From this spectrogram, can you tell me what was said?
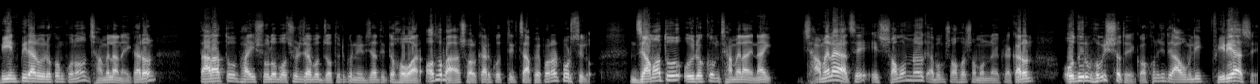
বিএনপির আর ওইরকম কোনো ঝামেলা নাই। কারণ তারা তো ভাই ষোলো বছর যাবৎ যতটুকু নির্যাতিত হওয়ার অথবা সরকার কর্তৃক চাপে পড়ার পড়ছিল জামাতও ওই রকম ঝামেলায় নাই। ঝামেলায় আছে এই সমন্বয়ক এবং সহ সমন্বয়করা কারণ অদূর ভবিষ্যতে কখন যদি আওয়ামী লীগ ফিরে আসে,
